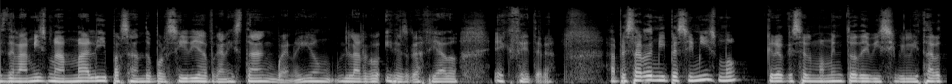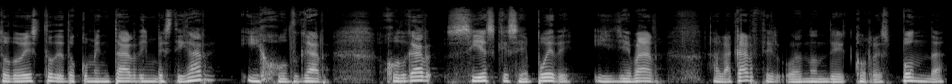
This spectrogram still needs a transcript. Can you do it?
Desde la misma Mali pasando por Siria, Afganistán, bueno, y un largo y desgraciado etcétera. A pesar de mi pesimismo, creo que es el momento de visibilizar todo esto, de documentar, de investigar y juzgar. Juzgar si es que se puede y llevar a la cárcel o a donde corresponda,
